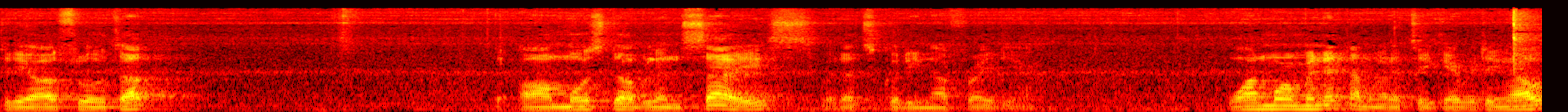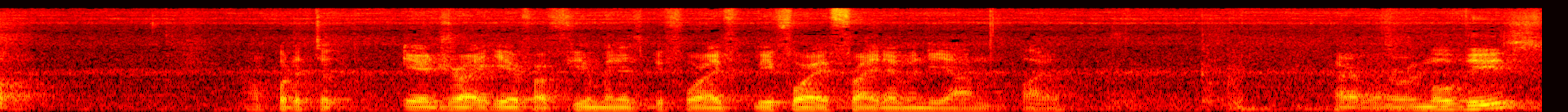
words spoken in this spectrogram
So they all float up. They're almost double in size, but that's good enough right here. One more minute, I'm gonna take everything out. I'll put it to air dry here for a few minutes before I before I fry them in the um, oil. I'm going to remove these.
